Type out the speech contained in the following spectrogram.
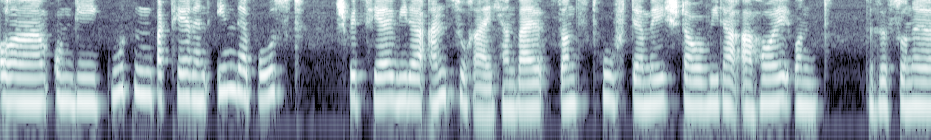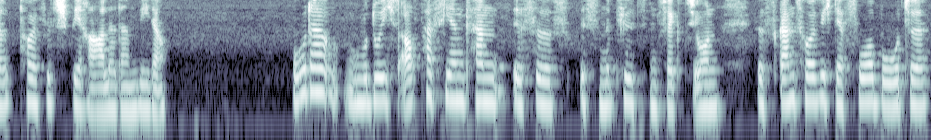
äh, um die guten Bakterien in der Brust speziell wieder anzureichern, weil sonst ruft der Milchstau wieder Ahoi und das ist so eine Teufelsspirale dann wieder. Oder wodurch es auch passieren kann, ist es ist eine Pilzinfektion. Das ist ganz häufig der Vorbote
